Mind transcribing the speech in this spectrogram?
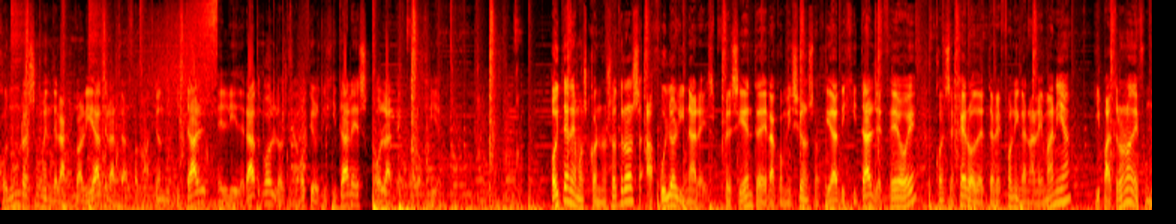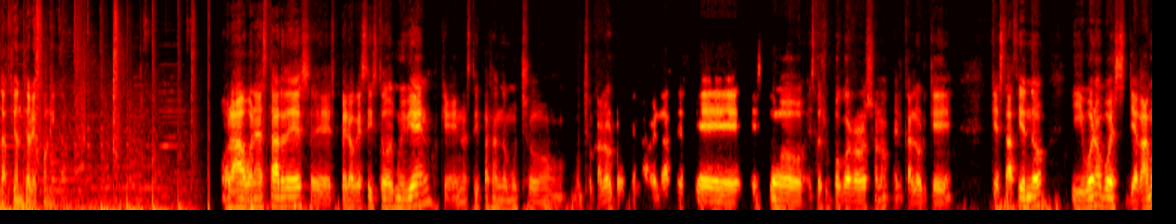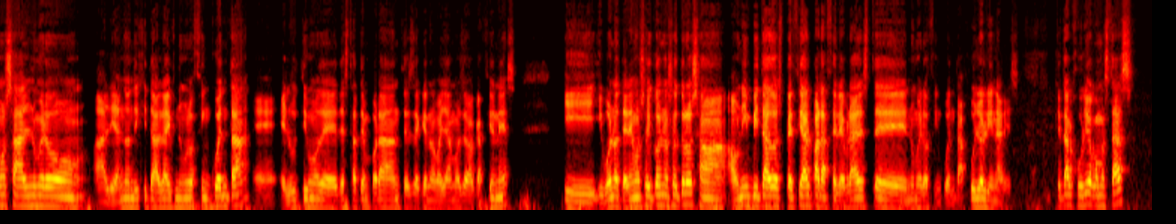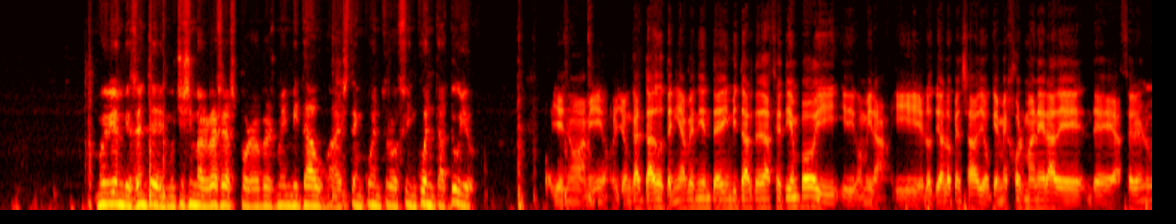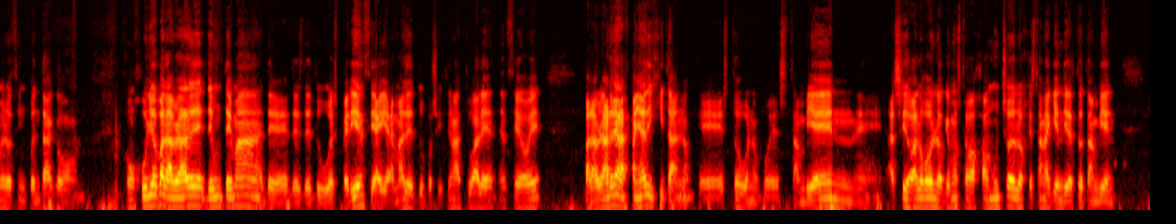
con un resumen de la actualidad de la transformación digital, el liderazgo, los negocios digitales o la tecnología. Hoy tenemos con nosotros a Julio Linares, presidente de la Comisión Sociedad Digital de COE, consejero de Telefónica en Alemania y patrono de Fundación Telefónica. Hola, buenas tardes. Eh, espero que estéis todos muy bien, que no estéis pasando mucho, mucho calor, porque la verdad es que esto, esto es un poco horroroso, ¿no? El calor que, está haciendo. Y bueno, pues llegamos al número, al Liando en Digital Live número 50, eh, el último de, esta temporada antes de que nos vayamos de vacaciones. Y, bueno, tenemos hoy con nosotros a, a, un invitado especial para celebrar este número 50, Julio Linares. ¿Qué tal, Julio? ¿Cómo estás? Muy bien, Vicente. Muchísimas gracias por haberme invitado a este encuentro 50 tuyo. Oye, no, a mí, yo encantado. Tenía pendiente de invitarte de hace tiempo y, digo, mira, y el otro día lo pensaba, digo, qué mejor manera de, hacer el número 50 con, Julio para hablar de, un tema desde tu experiencia y además de tu posición actual en, COE para hablar de la España digital, ¿no? Que esto, bueno, pues también eh, ha sido algo en lo que hemos trabajado mucho de los que están aquí en directo también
